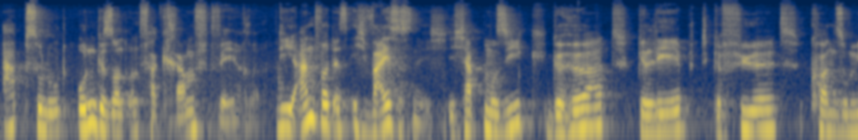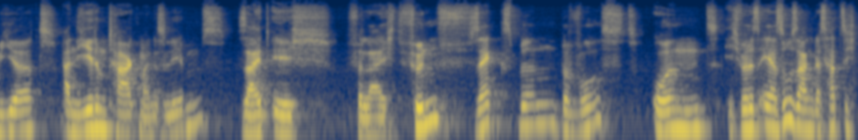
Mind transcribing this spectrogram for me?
absolut ungesund und verkrampft wäre. Die Antwort ist, ich weiß es nicht. Ich habe Musik gehört, gelebt, gefühlt, konsumiert an jedem Tag meines Lebens, seit ich vielleicht fünf, sechs bin, bewusst. Und ich würde es eher so sagen, das hat sich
